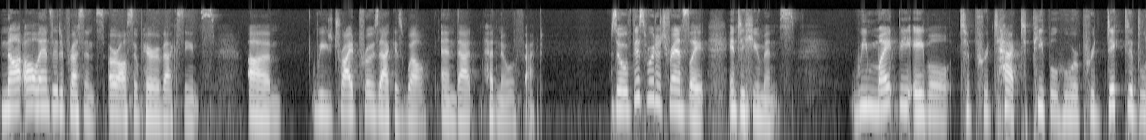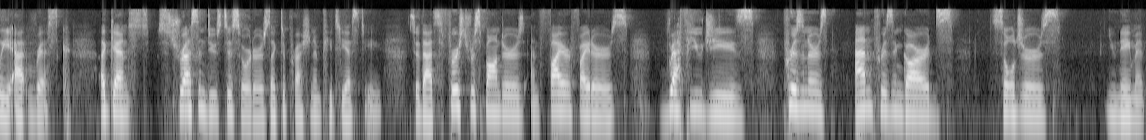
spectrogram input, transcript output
not all antidepressants are also paravaccines. Um, we tried Prozac as well, and that had no effect. So, if this were to translate into humans, we might be able to protect people who are predictably at risk against stress induced disorders like depression and PTSD. So that's first responders and firefighters, refugees, prisoners and prison guards, soldiers, you name it.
